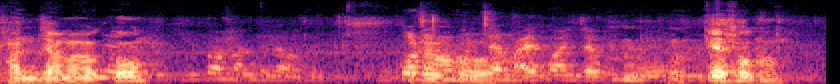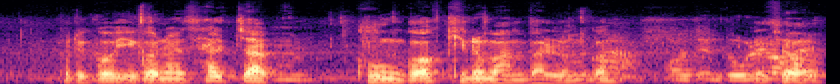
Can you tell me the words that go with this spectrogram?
간장하고 그래. 그거랑 그리고- 혼자 말고 앉아고. 어, 깨소금 그리고 이거는 살짝 구운 거 기름 안 바른 거 놀러 그래서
